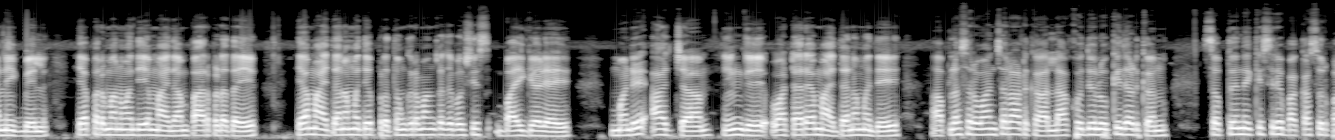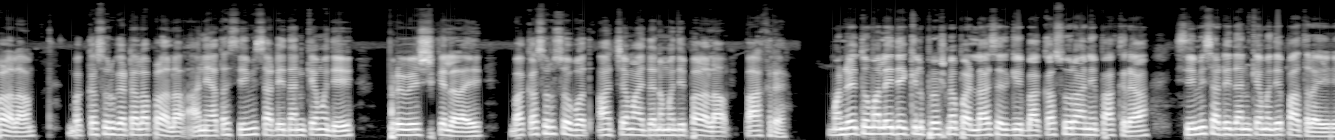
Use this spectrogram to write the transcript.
अनेक बेल या प्रमाणामध्ये मैदान पार पडत आहे. या मैदानामध्ये प्रथम क्रमांकाचे बक्षीस बाईक गाडी आहे. मंडळी आजच्या हिंगे वाटार या मैदानामध्ये आपला सर्वांचा लाडका लाखो दिलोकी धडकन सप्तने श्री बक्कासूर पळाला. बक्कासूर गटाला पळाला आणि आता सेमीसाठी दणक्यामध्ये प्रवेश केलेला आहे. बाकासूरसोबत आजच्या मैदानामध्ये पळाला पाखऱ्या. मंडळी तुम्हालाही देखील प्रश्न पडला असेल की बाकासूर आणि पाखऱ्या सेमीसाठी दणक्यामध्ये पात्र आहे.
